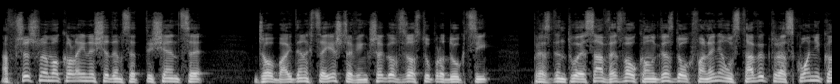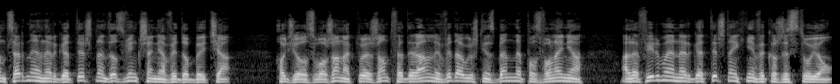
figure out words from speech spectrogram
a w przyszłym o kolejne 700 tysięcy. Joe Biden chce jeszcze większego wzrostu produkcji. Prezydent USA wezwał kongres do uchwalenia ustawy, która skłoni koncerny energetyczne do zwiększenia wydobycia. Chodzi o złoża, na które rząd federalny wydał już niezbędne pozwolenia, ale firmy energetyczne ich nie wykorzystują.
